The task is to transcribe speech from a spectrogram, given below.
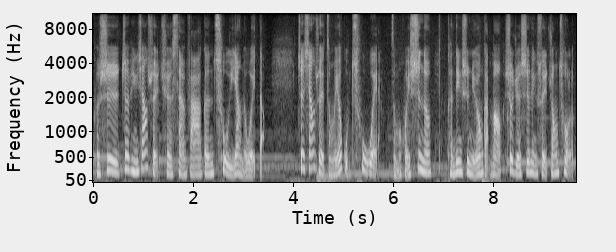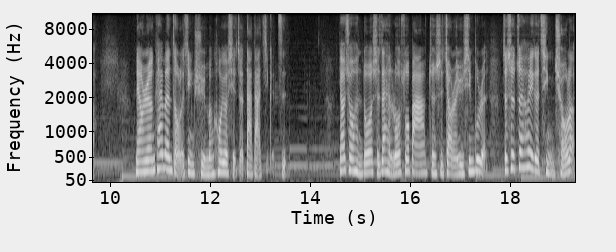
可是这瓶香水却散发跟醋一样的味道。这香水怎么有股醋味啊？怎么回事呢？肯定是女佣感冒，嗅觉失灵，所以装错了吧？两人开门走了进去，门后又写着大大几个字：要求很多，实在很啰嗦吧？真是叫人于心不忍。这是最后一个请求了，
